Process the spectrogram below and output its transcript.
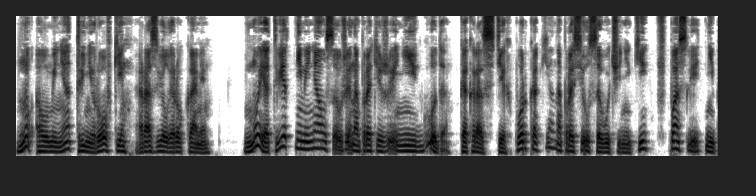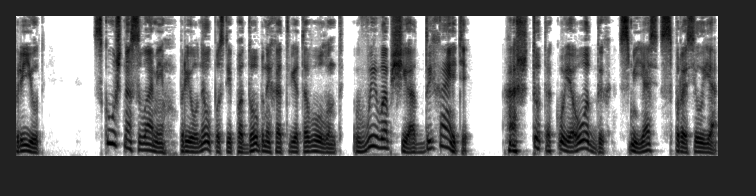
«Ну, а у меня тренировки», – развел я руками. Мой ответ не менялся уже на протяжении года, как раз с тех пор, как я напросился в ученики в последний приют. «Скучно с вами», – приуныл после подобных ответов Воланд. «Вы вообще отдыхаете?» «А что такое отдых?» – смеясь, спросил я.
